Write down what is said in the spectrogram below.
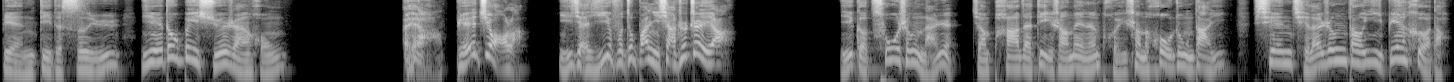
遍地的死鱼也都被血染红。哎呀，别叫了，一件衣服都把你吓成这样。一个粗声男人将趴在地上那人腿上的厚重大衣掀起来扔到一边，喝道：“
